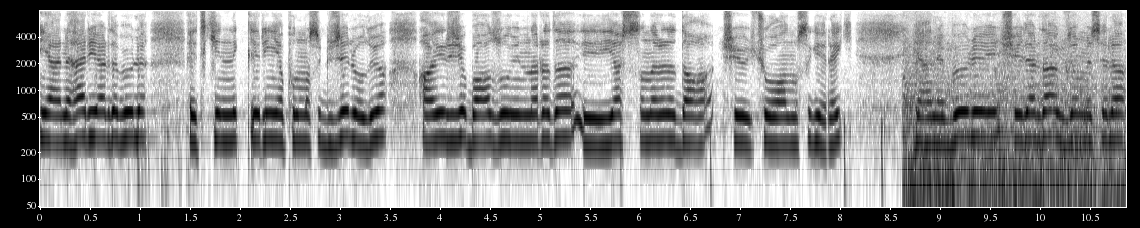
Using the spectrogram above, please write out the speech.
Yani her yerde böyle etkinliklerin yapılması güzel oluyor. Ayrıca bazı oyunlara da e, yaş sınırı daha şey çoğalması gerek. Yani böyle şeyler daha güzel. Mesela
